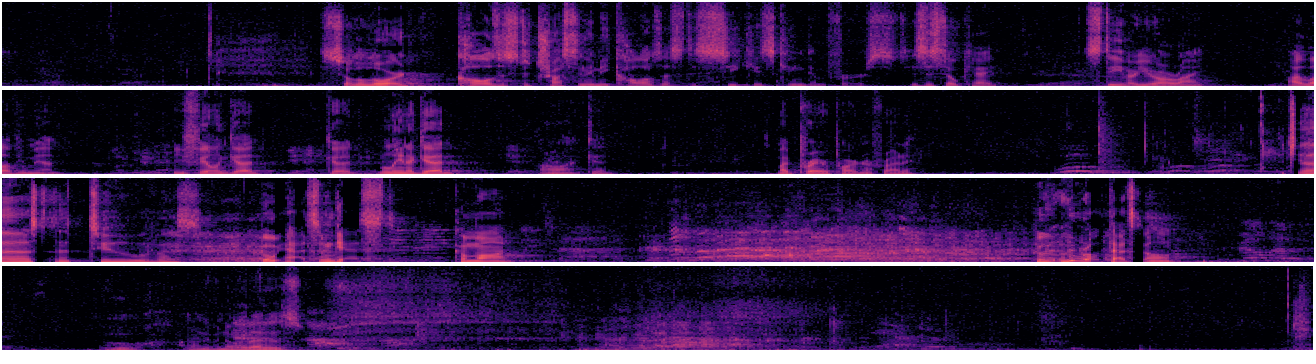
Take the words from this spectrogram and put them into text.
So the Lord calls us to trust in Him. He calls us to seek His kingdom first. Is this okay? Steve, are you all right? I love you, man. Are you feeling good? Good. Melina, good? All right, good. My prayer partner Friday. Just the two of us. But we had some guests. Come on. Who, who wrote that song? Ooh, I don't even know who that is.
